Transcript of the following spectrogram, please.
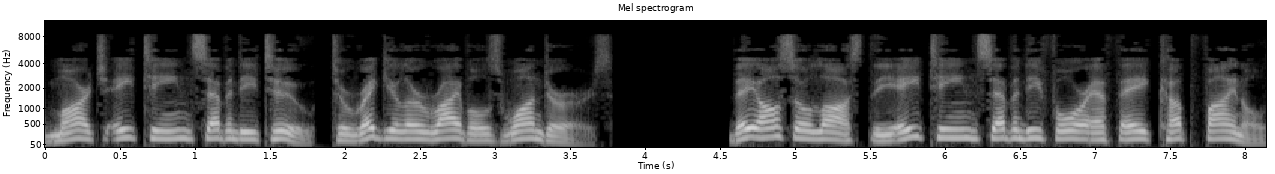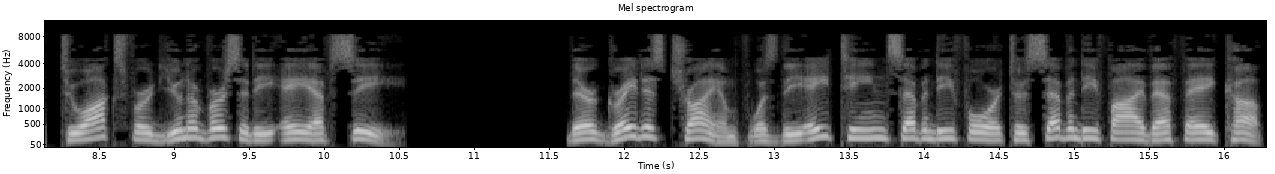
March 1872, to regular rivals Wanderers. They also lost the 1874 FA Cup final, to Oxford University AFC. Their greatest triumph was the 1874–75 FA Cup,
